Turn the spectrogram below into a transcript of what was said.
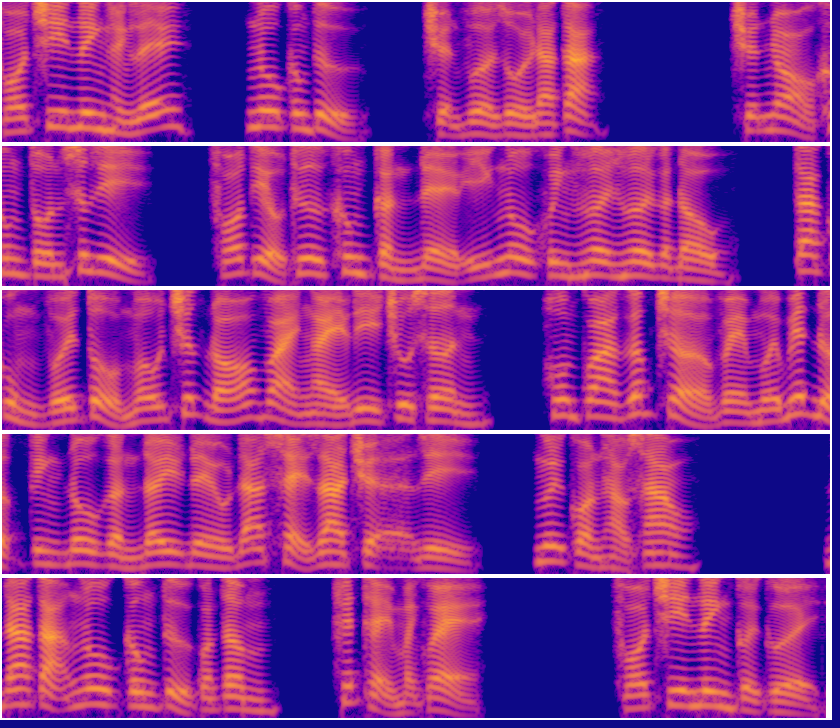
Phó Chi Ninh hành lễ, Nô Công Tử, chuyện vừa rồi đa tạ. Chuyện nhỏ không tốn sức gì, Phó Tiểu Thư không cần để ý nô Khuynh hơi hơi gật đầu, ta cùng với tổ mẫu trước đó vài ngày đi Chu Sơn, hôm qua gấp trở về mới biết được kinh đô gần đây đều đã xảy ra chuyện gì, ngươi còn hảo sao. Đa tạ Ngô Công Tử quan tâm, hết thể mạnh khỏe. Phó Chi Ninh cười cười.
